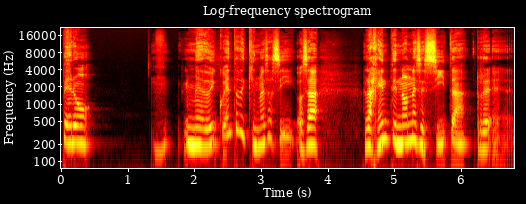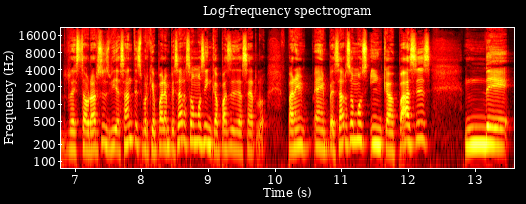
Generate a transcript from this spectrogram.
pero me doy cuenta de que no es así. O sea, la gente no necesita restaurar sus vidas antes, porque para empezar somos incapaces de hacerlo. Para em-, empezar somos incapaces de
